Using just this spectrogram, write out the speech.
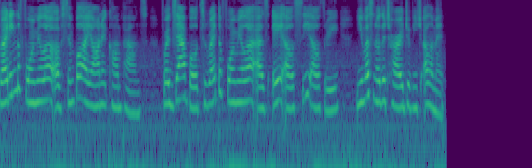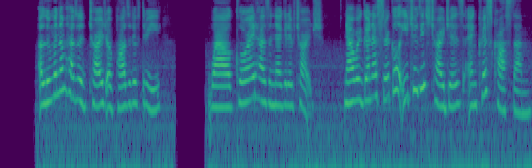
Writing the formula of simple ionic compounds. For example, to write the formula as AlCl3, you must know the charge of each element. Aluminum has a charge of positive 3, while chloride has a negative charge. Now we're gonna circle each of these charges and crisscross them.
